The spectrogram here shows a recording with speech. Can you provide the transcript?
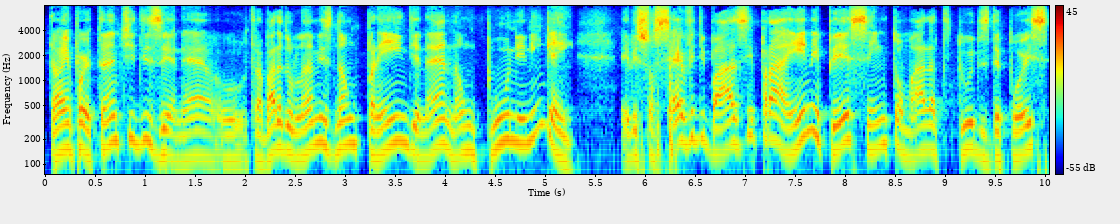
Então é importante dizer, né, o trabalho do LAMES não prende, né, não pune ninguém ele só serve de base para a ANP sim tomar atitudes depois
